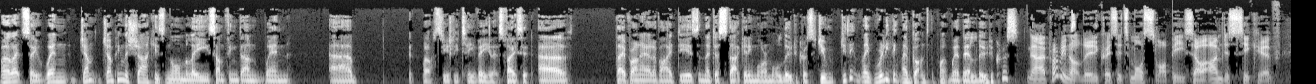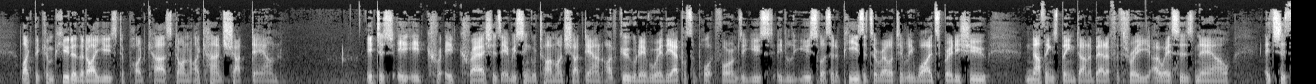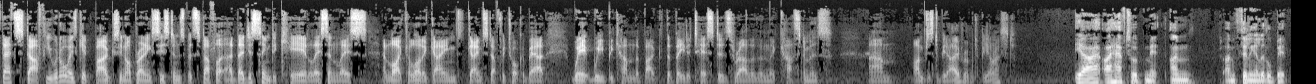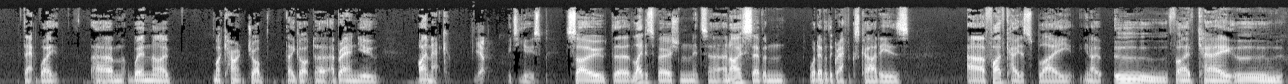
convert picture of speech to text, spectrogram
Well, let's see. When jump, jumping the shark is normally something done when, uh, well, it's usually TV. Let's face it. Uh, they've run out of ideas and they just start getting more and more ludicrous. Do you do you think they really think they've gotten to the point where they're ludicrous? No, probably not ludicrous. It's more sloppy. So I'm just sick of, like the computer that I use to podcast on. I can't shut down. It just it it, cr- it crashes every single time I shut down. I've googled everywhere. The Apple support forums are use, useless. It appears it's a relatively widespread issue. Nothing's been done about it for three OSs now. It's just that stuff. You would always get bugs in operating systems, but stuff like uh, they just seem to care less and less. And like a lot of games, game stuff we talk about, where we become the bug, the beta testers rather than the customers. Um, I'm just a bit over them, to be honest. Yeah, I, I have to admit, I'm I'm feeling a little bit that way. Um, when I my current job, they got uh, a brand new iMac Yep. to use. So the latest version, it's uh, an i7, whatever the graphics card is, uh, 5K display. You know, ooh, 5K, ooh.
